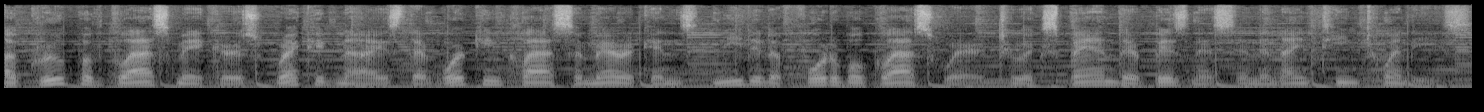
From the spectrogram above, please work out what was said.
A group of glassmakers recognized that working-class Americans needed affordable glassware to expand their business in the 1920s.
